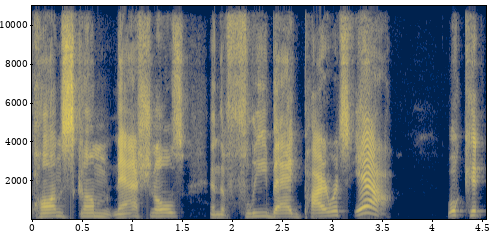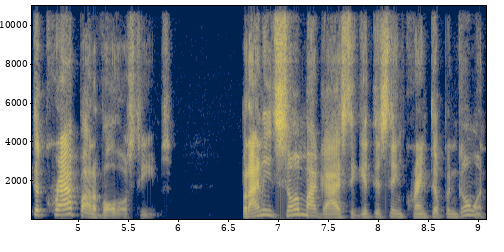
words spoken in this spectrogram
Pawn Scum Nationals and the Fleabag Pirates? Yeah. We'll kick the crap out of all those teams. But I need some of my guys to get this thing cranked up and going.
